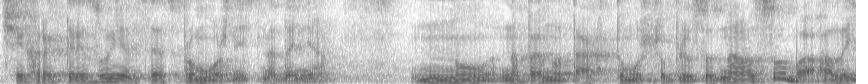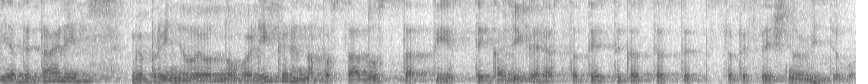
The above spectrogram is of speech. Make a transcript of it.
Чи характеризує це спроможність надання? Ну, напевно, так, тому що плюс одна особа, але є деталі. Ми прийняли одного лікаря на посаду статистика, лікаря статистика стати- статистичного відділу.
